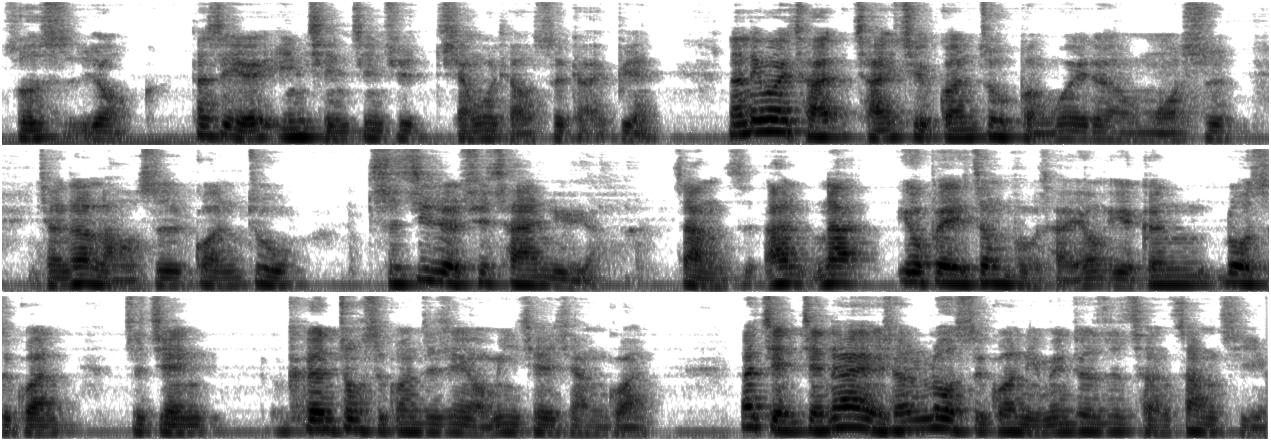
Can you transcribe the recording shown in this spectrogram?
所使用，但是也会因情进去相互调试改变。那另外采采取关注本位的模式，强调老师关注实际的去参与，这样子啊，那又被政府采用，也跟落实观之间跟重视观之间有密切相关。那简简单来说，落实观里面就是承上启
